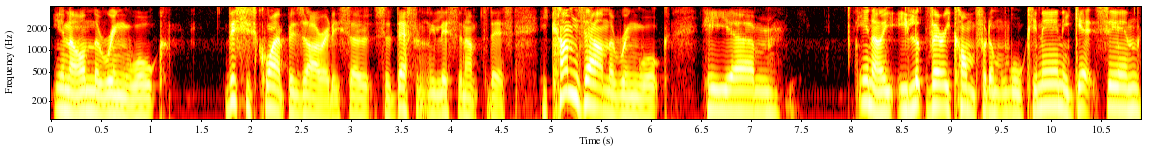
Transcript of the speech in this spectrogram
you know, on the ring walk. This is quite bizarre, already. So, so definitely listen up to this. He comes out on the ring walk. He, um, you know, he, he looked very confident walking in. He gets in.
